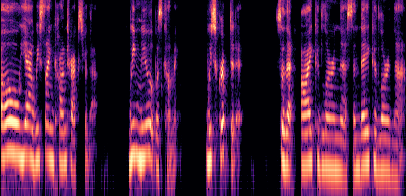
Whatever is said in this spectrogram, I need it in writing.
Oh, yeah, we signed contracts for that. We knew it was coming. We scripted it so that I could learn this and they could learn that,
